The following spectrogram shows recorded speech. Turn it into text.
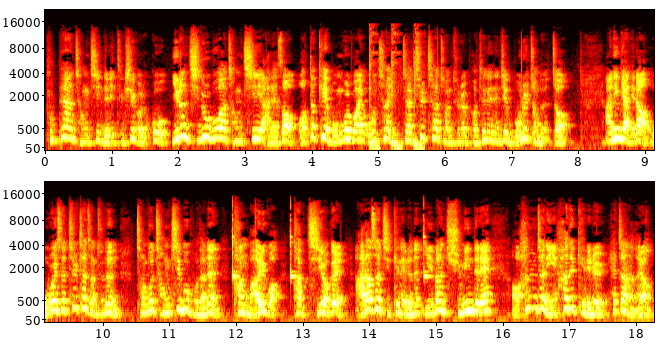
부패한 정치인들이 득실거렸고 이런 지도부와 정치 아래서 어떻게 몽골과의 5차, 6차, 7차 전투를 버텨내는지 모를 정도였죠. 아닌 게 아니라 5에서 7차 전투는 전부 정치부보다는 각 마을과 각 지역을 알아서 지켜내려는 일반 주민들의 어, 항전이 하드캐리를 했잖아요.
